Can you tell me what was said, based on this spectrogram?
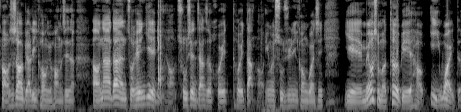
好，是稍微比较利空于黄金的。好，那当然昨天夜里哈出现这样子回回档哈，因为数据利空关系，也没有什么特别好意外的。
